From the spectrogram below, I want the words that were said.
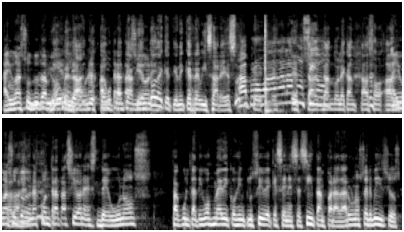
Hay un asunto también Yo, ¿verdad? de unas hago contrataciones. de que tienen que revisar eso. Aprobada la están moción. dándole cantazo a Hay un asunto de unas contrataciones de unos facultativos médicos inclusive que se necesitan para dar unos servicios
